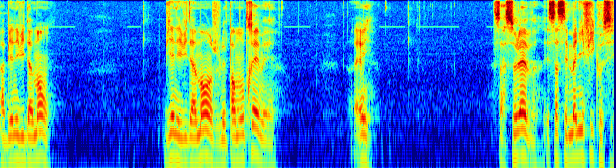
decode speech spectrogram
Ah bien évidemment. Bien évidemment, je ne l'ai pas montré, mais... Ah oui. Ça se lève, et ça c'est magnifique aussi.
